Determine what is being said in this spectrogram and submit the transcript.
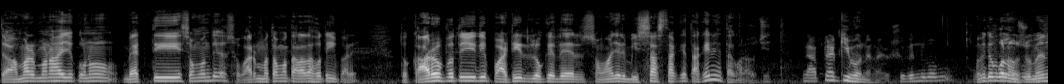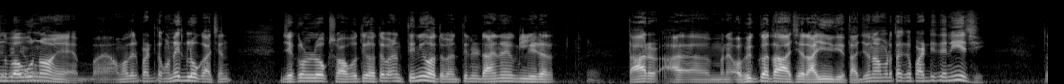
তো আমার মনে হয় যে কোনো ব্যক্তি সম্বন্ধে সবার মতামত আলাদা হতেই পারে। তো কারোর প্রতি যদি পার্টির লোকেদের সমাজের বিশ্বাস থাকে তাকে নেতা করা উচিত। আপনার কি মনে হয়? শুভেন্দুবাবু? আমি তো বললাম শুভেন্দুবাবু নয় আমাদের পার্টিতে অনেক লোক আছেন। যে কোনো লোক সভাপতি হতে পারেন তিনিও হতে পারেন তিনি ডাইনামিক লিডার। তার মানে অভিজ্ঞতা আছে রাজনীতিতে তার জন্য আমরা তাকে পার্টিতে নিয়েছি। তো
